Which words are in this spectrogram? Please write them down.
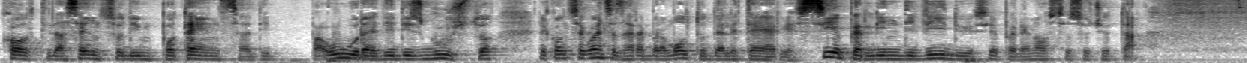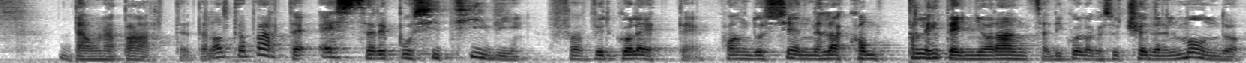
colti da senso di impotenza, di paura e di disgusto, le conseguenze sarebbero molto deleterie, sia per gli individui sia per le nostre società da una parte, dall'altra parte essere positivi, fra virgolette, quando si è nella completa ignoranza di quello che succede nel mondo,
